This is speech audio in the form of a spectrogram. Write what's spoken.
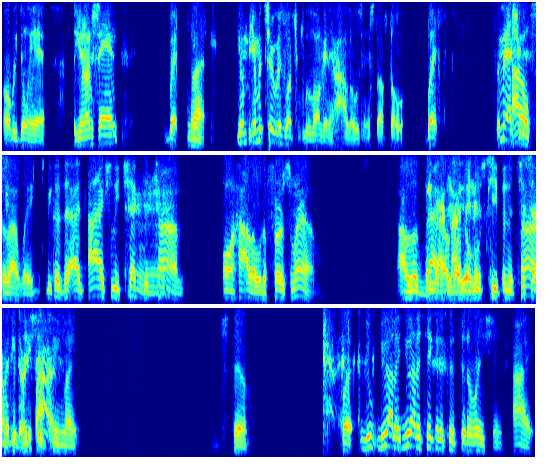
What we doing here? You know what I'm saying? But Right. your your material is much longer than hollows and stuff, though. But let me ask you I don't this. feel that way because I I actually checked the Mm. time on Hollow the first round. I look back, I was like, yo, who's keeping the time? 70, 'Cause this shit 35. seemed like still. But you you gotta you gotta take into consideration. All right,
